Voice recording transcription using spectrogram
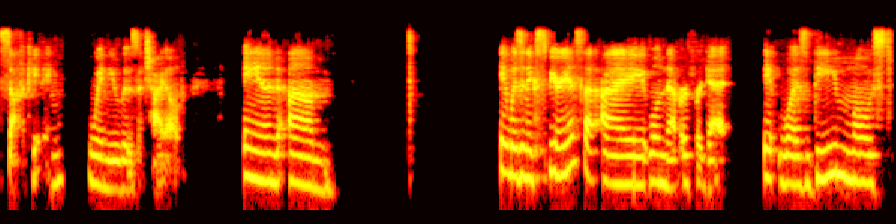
suffocating when you lose a child. And um, it was an experience that I will never forget. It was the most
